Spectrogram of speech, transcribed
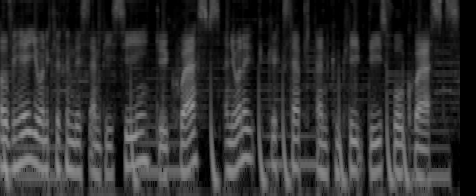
Over here, you want to click on this NPC, do quests, and you want to accept and complete these four quests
